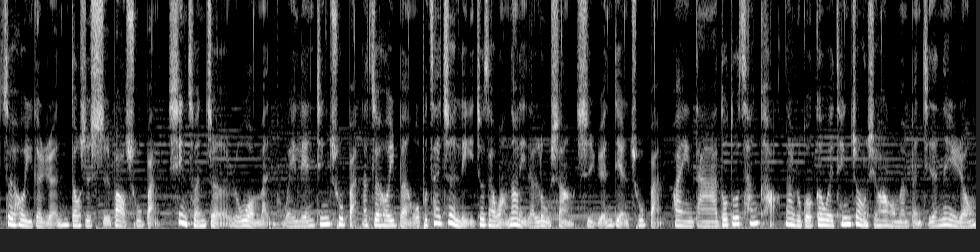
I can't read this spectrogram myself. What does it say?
最后一个人都是时报出版。幸存者如我们为联经出版。那最后一本我不在这里，就在往那里的路上，是原点出版。欢迎大家多多参考。那如果各位听众喜欢我们本集的内容，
